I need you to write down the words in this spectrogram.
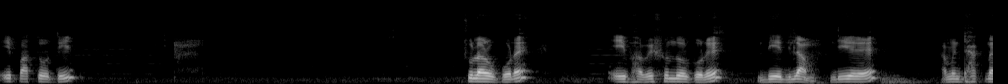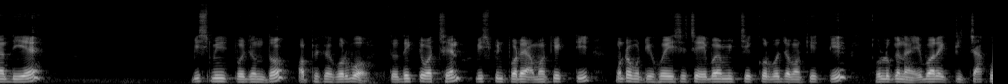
এই পাত্রটি চুলার উপরে এইভাবে সুন্দর করে দিয়ে দিলাম। দিয়ে আমি ঢাকনা দিয়ে বিশ মিনিট পর্যন্ত অপেক্ষা করব। তো দেখতে পাচ্ছেন, বিশ মিনিট পরে আমার কেকটি মোটামুটি হয়ে এসেছে। এবার আমি চেক করব যে আমার কেকটি হলো কিনা। এবার একটি চাকু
